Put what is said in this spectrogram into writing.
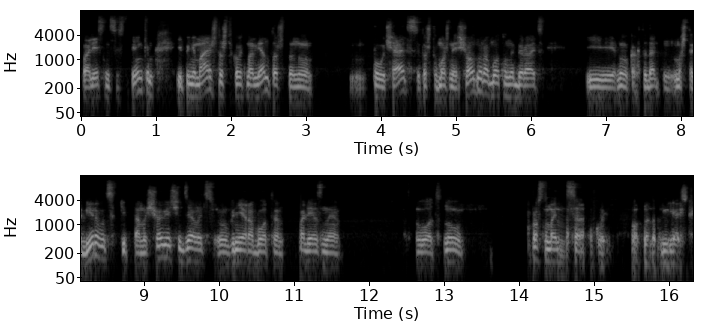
по лестнице ступенькам и понимаешь, что, что какой-то момент то, что, ну, получается, то, что можно еще одну работу набирать и ну, как-то да, масштабироваться, какие-то там еще вещи делать вне работы полезные. Вот, ну, просто mindset такой. Вот, надо менять. То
